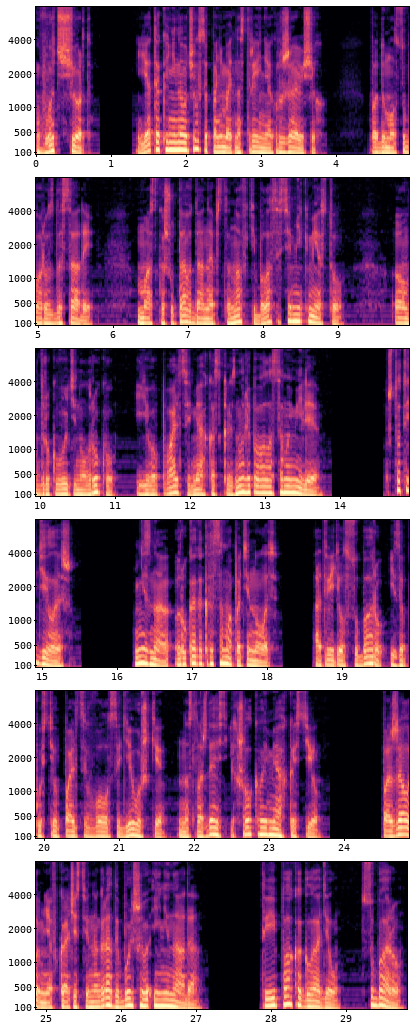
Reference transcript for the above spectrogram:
«Вот черт! Я так и не научился понимать настроение окружающих», – подумал Субару с досадой. Маска шута в данной обстановке была совсем не к месту. Он вдруг вытянул руку, и его пальцы мягко скользнули по волосам Эмилии. «Что ты делаешь?» «Не знаю, рука как-то сама потянулась», – ответил Субару и запустил пальцы в волосы девушки, наслаждаясь их шелковой мягкостью. «Пожалуй, мне в качестве награды большего и не надо». «Ты и Пака гладил. Субару,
